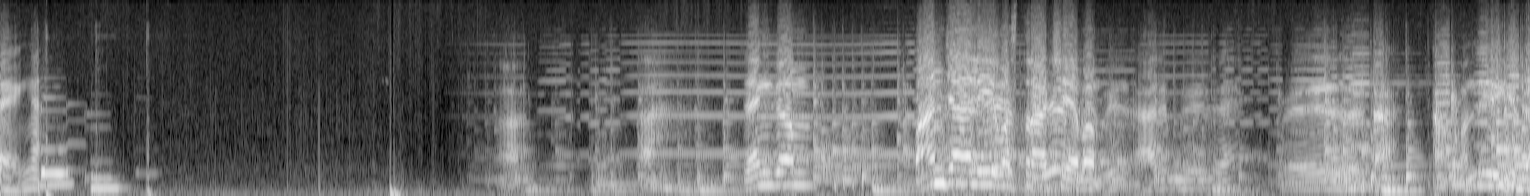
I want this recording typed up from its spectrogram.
തേങ്ങ. രംഗം പാഞ്ചാലി വസ്ത്രാക്ഷേപം. ആരും. വന്നിരിക്കില്ല.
